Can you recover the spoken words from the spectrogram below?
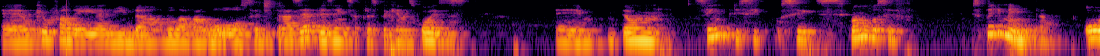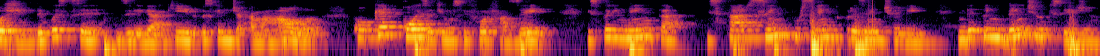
é o que eu falei ali da, do lavar louça, de trazer presença para as pequenas coisas. É, então, sempre se, se, se, quando você experimenta hoje, depois que você desligar aqui, depois que a gente acabar a aula, qualquer coisa que você for fazer, experimenta estar 100% presente ali, independente do que seja.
